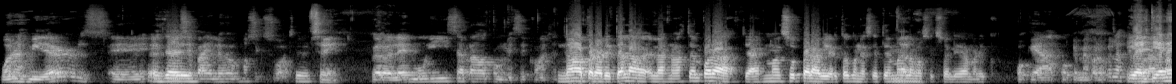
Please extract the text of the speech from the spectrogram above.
Bueno, Smithers, eh, Es es que gay. sepa, él es homosexual. Sí. Sí. Pero él es muy cerrado con ese, con ese No, pero ahorita en, la- en las nuevas temporadas ya es más súper abierto con ese tema de la homosexualidad, marico. Porque, ah, porque me acuerdo que en la Y él tiene,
